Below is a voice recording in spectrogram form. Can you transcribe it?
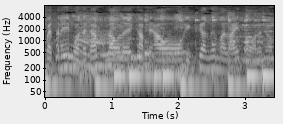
แบตเตอรี่หมดนะครับ เราเลยกลับไปเอาอีกเครื่องนึงมาไลฟ์ต่อนะครับ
